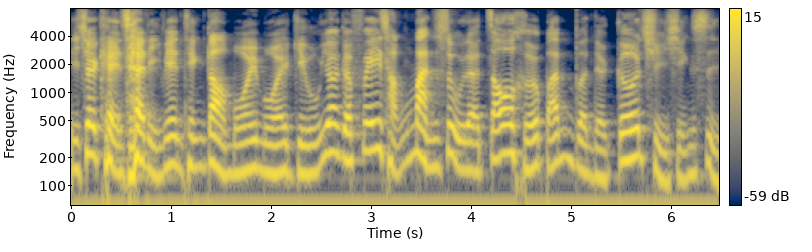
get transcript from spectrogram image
你却可以在里面听到《摩伊摩伊 Q》，用一个非常慢速的昭和版本的歌曲形式，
